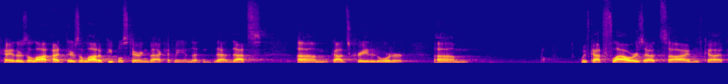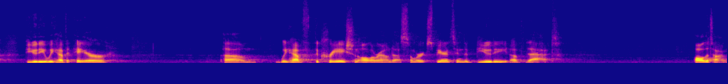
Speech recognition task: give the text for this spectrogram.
Okay, there's a lot. I, there's a lot of people staring back at me, and that, that that's um, God's created order. Um, we've got flowers outside. We've got beauty. We have air. Um, we have the creation all around us, and we're experiencing the beauty of that all the time.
